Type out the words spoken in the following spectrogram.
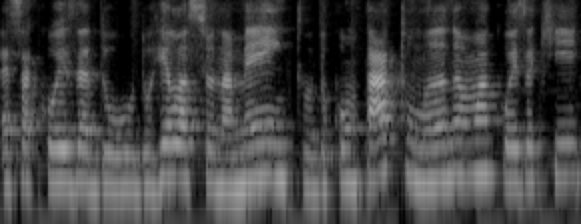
essa coisa do, do relacionamento, do contato humano, é uma coisa que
